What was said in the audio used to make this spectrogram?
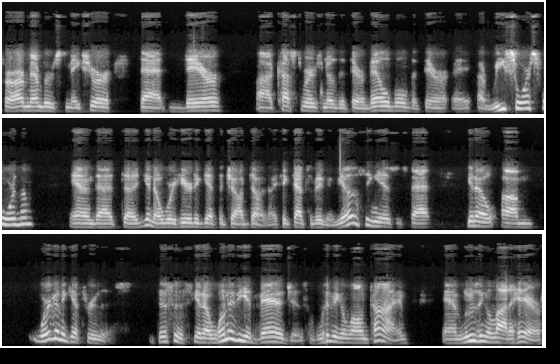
for our members to make sure that their uh, customers know that they're available, that they're a, a resource for them, and that uh, you know we're here to get the job done. I think that's a big thing. The other thing is is that you know um, we're going to get through this. This is, you know, one of the advantages of living a long time and losing a lot of hair.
